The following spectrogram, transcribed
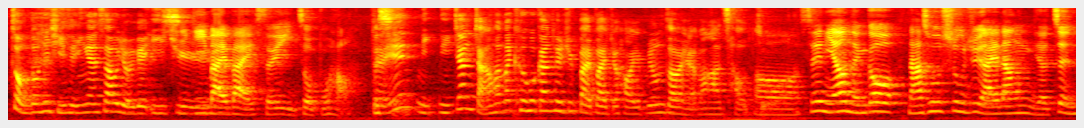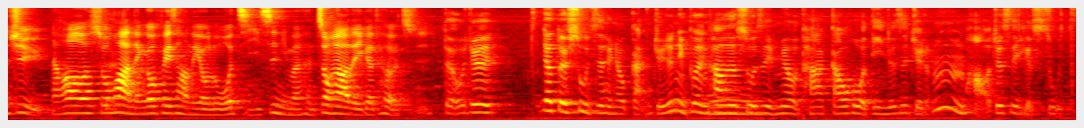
这种东西其实应该是要有一个依据。一拜拜，所以做不好。对，因为你你这样讲的话，那客户干脆去拜拜就好，也不用找你来帮他操作。哦，所以你要能够拿出数据来当你的证据，然后说话能够非常的有逻辑，是你们很重要的一个特质。对，我觉得。要对数字很有感觉，就你不能看到这数字里没有它高或低，就是觉得嗯好，就是一个数字。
